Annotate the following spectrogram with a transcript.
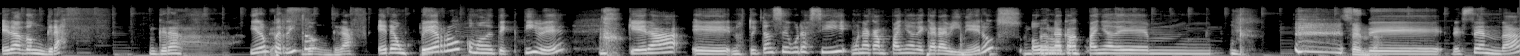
era Don Graff. Graf. Ah, ¿Y era un perrito? Don Graff. Era un perro como detective que era, eh, no estoy tan segura si una campaña de carabineros Un o una opaco. campaña de, mm, Senda. de, de senda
